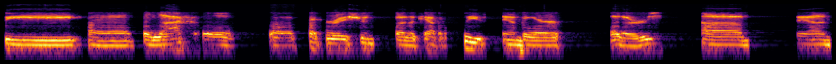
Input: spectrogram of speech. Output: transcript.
the uh, the lack of uh, preparation by the Capitol Police and or others, um, and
